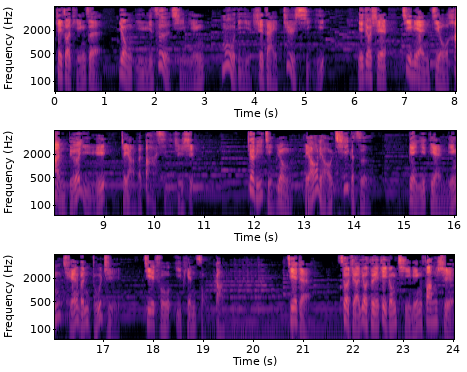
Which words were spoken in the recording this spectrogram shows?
这座亭子用雨字起名，目的是在致喜，也就是纪念久旱得雨这样的大喜之事。这里仅用寥寥七个字，便已点明全文主旨。接出一篇总纲，接着作者又对这种起名方式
